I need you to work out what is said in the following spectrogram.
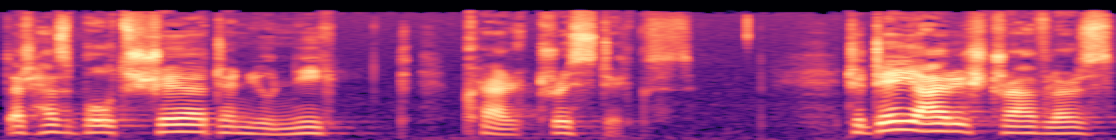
that has both shared and unique characteristics. Today, Irish travellers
